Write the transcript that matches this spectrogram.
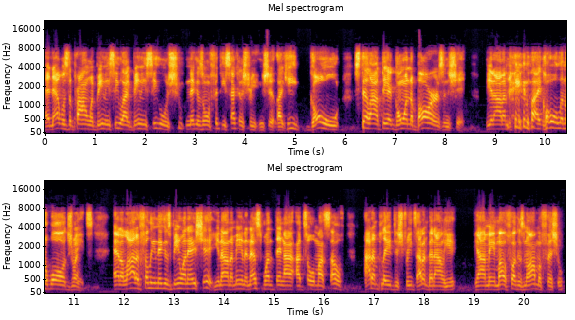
And that was the problem with Beanie Sigel. Like Beanie Sigel was shooting niggas on 52nd Street and shit. Like he gold still out there going to bars and shit. You know what I mean? like hole in the wall joints. And a lot of Philly niggas be on that shit. You know what I mean? And that's one thing I, I told myself. I done played the streets. I done been out here. You know what I mean? Motherfuckers know I'm official.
